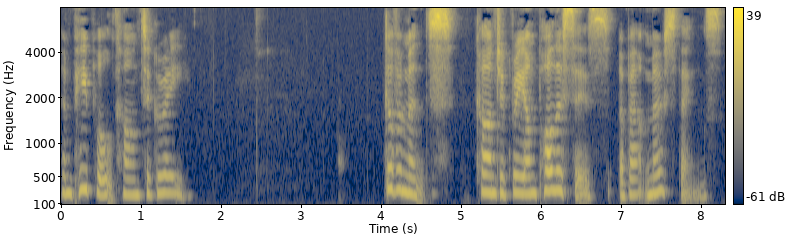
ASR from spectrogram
and people can't agree. Governments can't agree on policies about most things.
